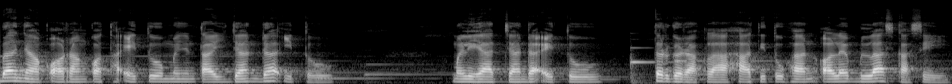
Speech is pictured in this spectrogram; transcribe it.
Banyak orang kota itu menyertai janda itu. Melihat janda itu, tergeraklah hati Tuhan oleh belas kasih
